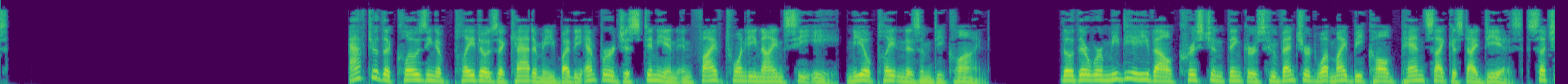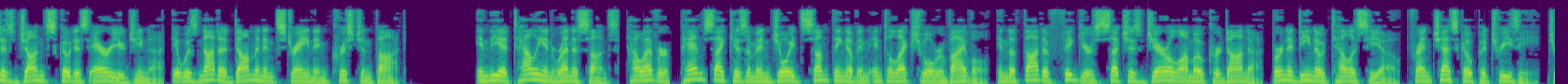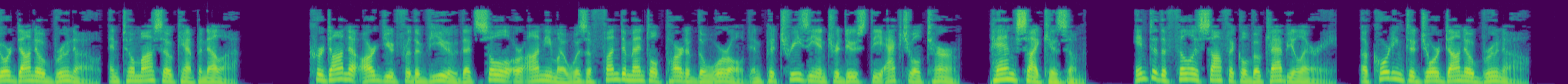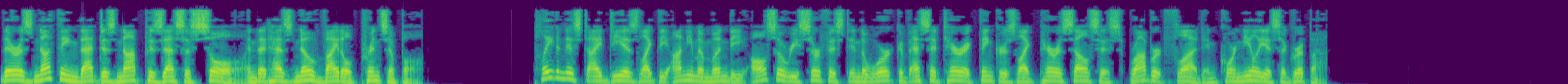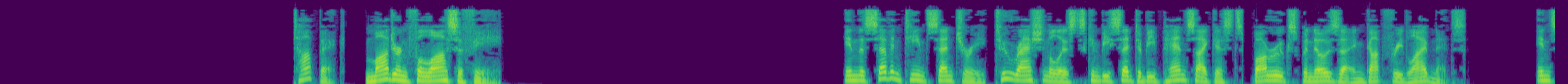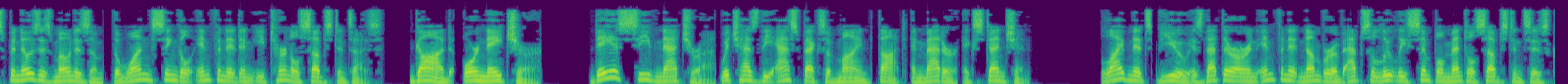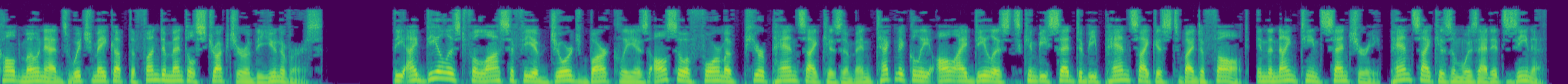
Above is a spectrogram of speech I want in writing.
After the closing of Plato's academy by the Emperor Justinian in 529 CE, Neoplatonism declined. Though there were mediaeval Christian thinkers who ventured what might be called panpsychist ideas such as John Scotus Eriugena, it was not a dominant strain in Christian thought. In the Italian Renaissance, however, panpsychism enjoyed something of an intellectual revival, in the thought of figures such as Gerolamo Cardano, Bernardino Telesio, Francesco Patrizzi, Giordano Bruno, and Tommaso Campanella. Cardano argued for the view that soul or anima was a fundamental part of the world and Patrizzi introduced the actual term, panpsychism, into the philosophical vocabulary. According to Giordano Bruno, there is nothing that does not possess a soul and that has no vital principle. Platonist ideas like the anima mundi also resurfaced in the work of esoteric thinkers like Paracelsus, Robert Fludd and Cornelius Agrippa. Modern philosophy In the 17th century, two rationalists can be said to be panpsychists, Baruch Spinoza and Gottfried Leibniz. In Spinoza's monism, the one single infinite and eternal substance is God, or nature, deus sive natura which has the aspects of mind thought and matter extension. Leibniz' view is that there are an infinite number of absolutely simple mental substances called monads which make up the fundamental structure of the universe. The idealist philosophy of George Berkeley is also a form of pure panpsychism, and technically all idealists can be said to be panpsychists by default. In the 19th century, panpsychism was at its zenith.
